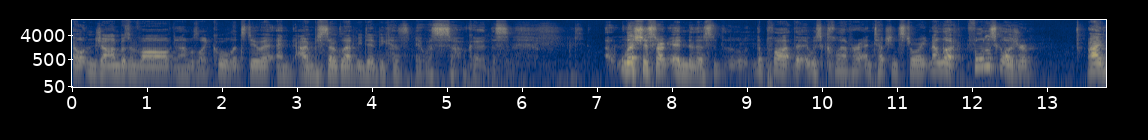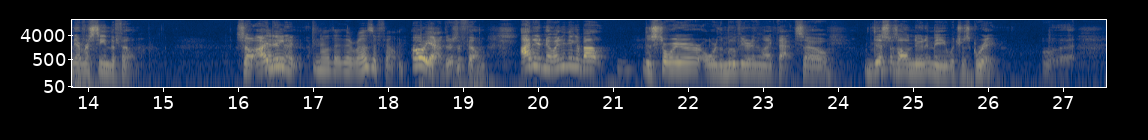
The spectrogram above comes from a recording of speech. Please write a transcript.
Elton John was involved, and I was like, "Cool, let's do it." And I'm so glad we did because it was so good. This. Let's just start into this. The, the plot, that it was clever and touching story. Now, look, full disclosure, I've never seen the film. So I, I didn't, didn't even know that there was a film. Oh yeah, there's a film. I didn't know anything about the story or, or the movie or anything like that. So this was all new to me, which was great.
